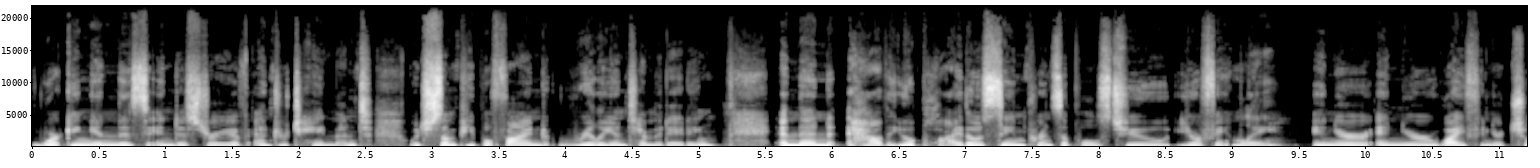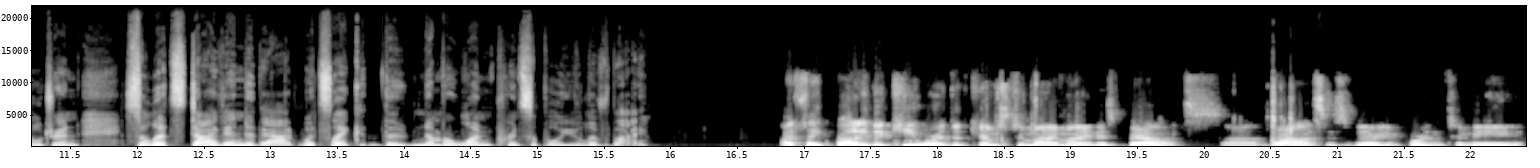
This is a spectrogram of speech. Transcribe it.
working in this industry of entertainment, which some people find really intimidating, and then how that you apply those same principles to your family and your and your wife and your children. So let's dive into that. What's like the number one principle you live by? I think probably the key word that comes to my mind is balance. Uh, balance is very important to me.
